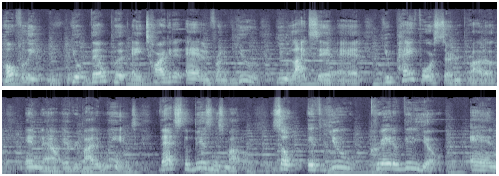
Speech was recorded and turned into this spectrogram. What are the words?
Hopefully, they'll put a targeted ad in front of you. You like said ad, you pay for a certain product, and now everybody wins. That's the business model. So if you create a video and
